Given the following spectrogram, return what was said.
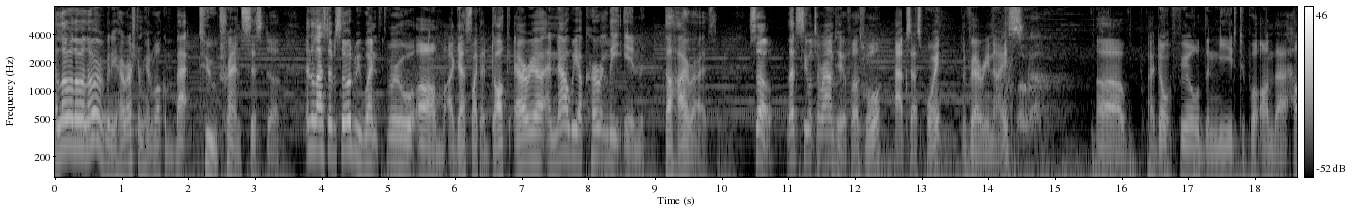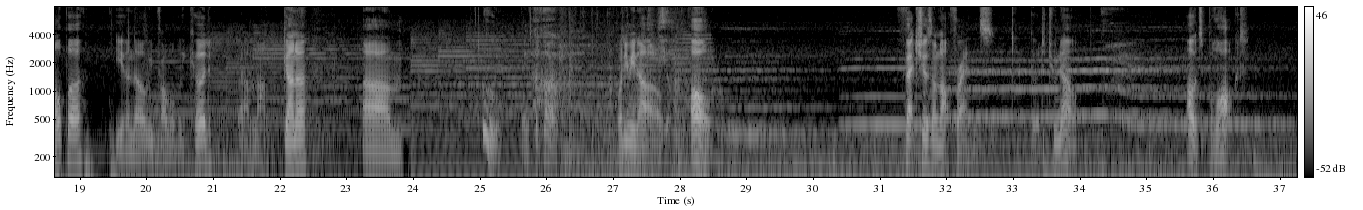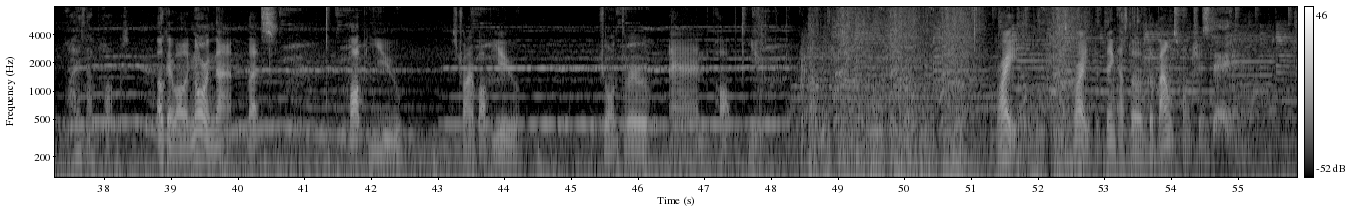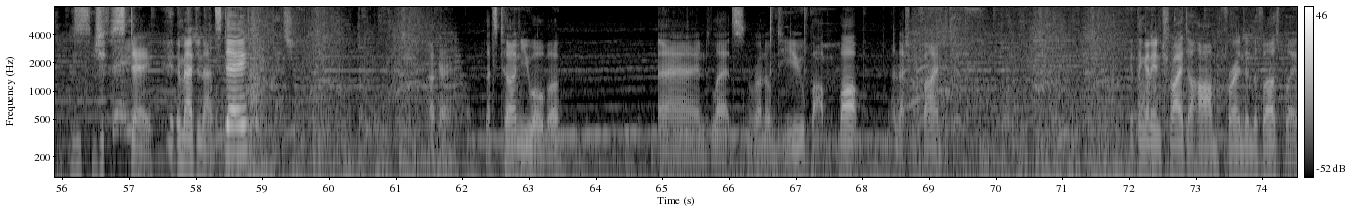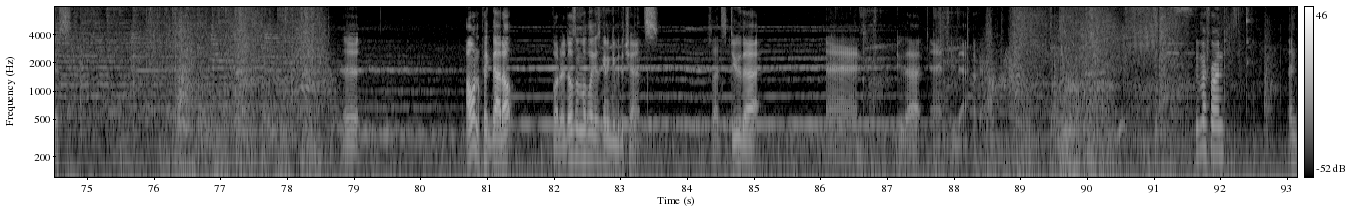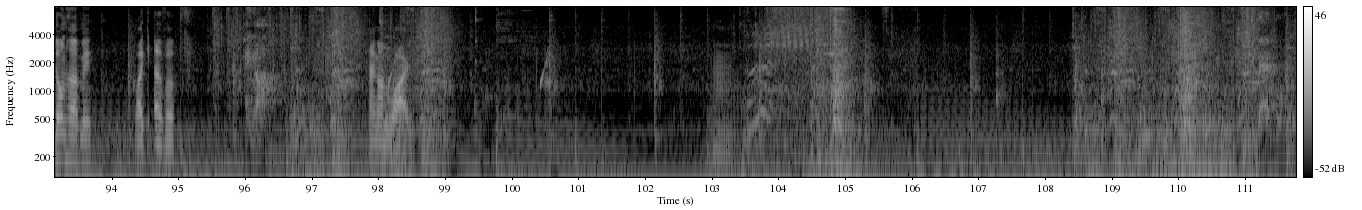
Hello, hello, hello, everybody. Hyreztrom here, and welcome back to Transistor. In the last episode, we went through, um, I guess like a dock area, and now we are currently in the high-rise. So, let's see what's around here. First of all, access point. Very nice. Uh, I don't feel the need to put on the helper, even though we probably could, but I'm not gonna. Um, ooh, things to flourish. What do you mean, uh-oh? Oh. Fetchers are not friends. Good to know. Oh, it's blocked. Why is that blocked? Okay, well, ignoring that, let's pop you. Let's try and pop you. Jaunt through and pop you. Okay. Right. That's right. The thing has the, the bounce function. Stay. Just stay. Imagine that. Stay. Okay. Let's turn you over. And let's run over to you. Bop, bop. And that should be fine. Good thing I didn't try to harm friend in the first place. Eh. I want to pick that up, but it doesn't look like it's going to give me the chance. So let's do that. And do that, and do that. Okay. Be my friend. And don't hurt me. Like ever. Hang on. Hang on, why? Hmm.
